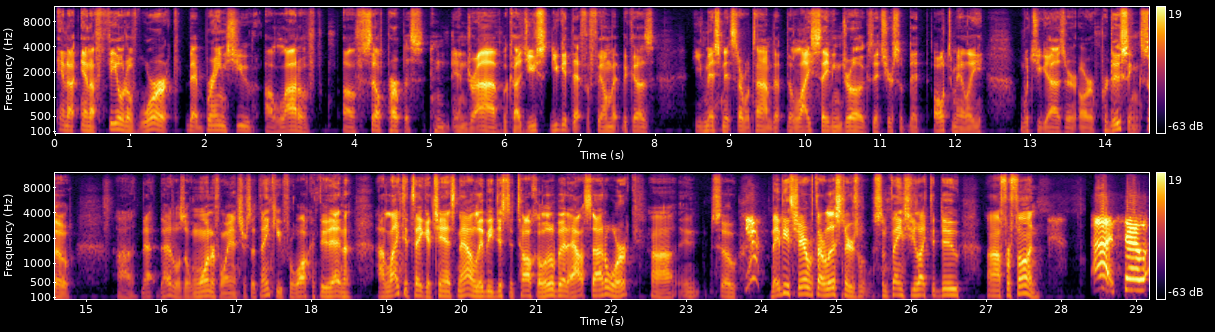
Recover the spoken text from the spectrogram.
in a in a field of work that brings you a lot of of self purpose and, and drive because you you get that fulfillment because you've mentioned it several times the, the life saving drugs that you're that ultimately what you guys are, are producing. So uh, that that was a wonderful answer. So thank you for walking through that. And I, would like to take a chance now, Libby, just to talk a little bit outside of work. Uh, so yeah. maybe share with our listeners some things you like to do uh, for fun. Uh, so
